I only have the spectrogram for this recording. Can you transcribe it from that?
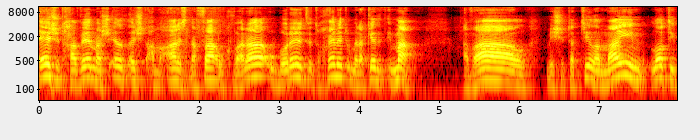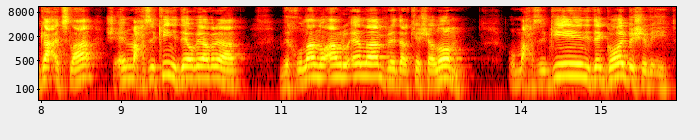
אשת חבר משאלת אשת עם הארץ נפה וקברה ובוררת וטוחנת ומרקדת עמה. אבל מי שתטיל המים לא תיגע אצלה שאין מחזיקין ידי עובר עברה. וכולן לא אמרו אלא מפני דרכי שלום. ומחזיקין ידי גוי בשביעית.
